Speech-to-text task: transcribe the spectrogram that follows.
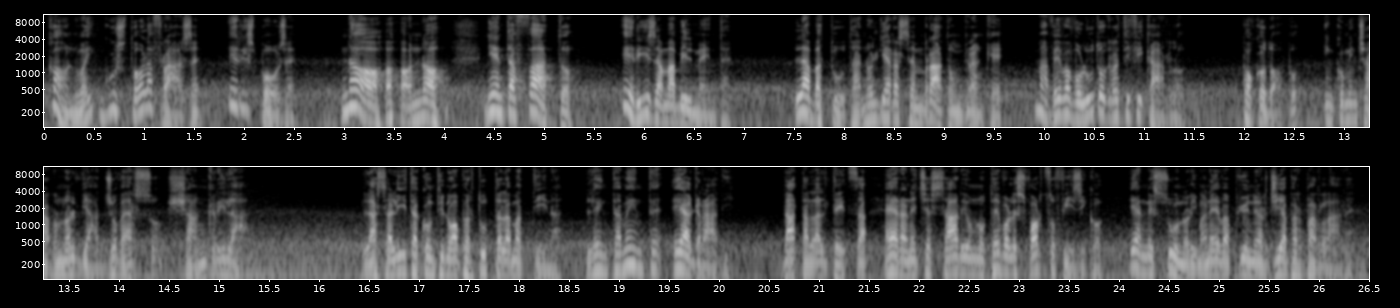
Conway gustò la frase e rispose No, no, niente affatto, e rise amabilmente. La battuta non gli era sembrata un granché, ma aveva voluto gratificarlo. Poco dopo incominciarono il viaggio verso Shangri-La. La salita continuò per tutta la mattina, lentamente e a gradi. Data l'altezza, era necessario un notevole sforzo fisico e a nessuno rimaneva più energia per parlare.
